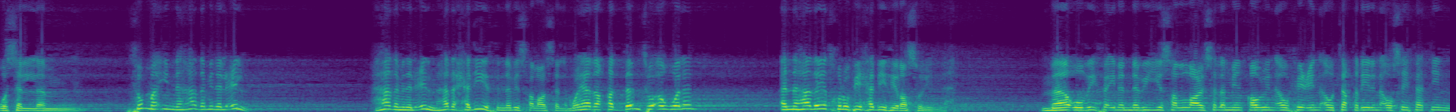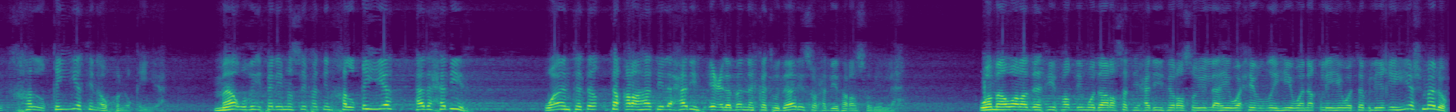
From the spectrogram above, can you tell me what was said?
وسلم. ثم إن هذا من العلم. هذا من العلم هذا حديث النبي صلى الله عليه وسلم. ولهذا قدمت أولا أن هذا يدخل في حديث رسول الله. ما أضيف إلى النبي صلى الله عليه وسلم من قول أو فعل أو تقرير أو صفة خلقية أو خلقية. ما أضيف لي من صفة خلقية هذا حديث. وأنت تقرأ هذه الأحاديث اعلم أنك تدارس حديث رسول الله. وما ورد في فضل مدارسة حديث رسول الله وحفظه ونقله وتبليغه يشملك.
